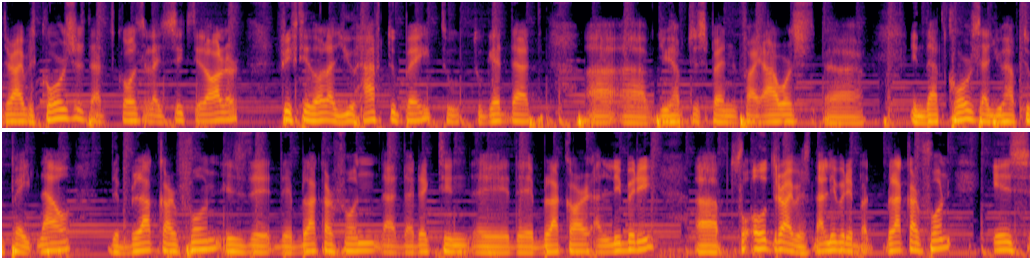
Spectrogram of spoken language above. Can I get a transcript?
driver courses that cost like sixty dollars, fifty dollars. You have to pay to to get that. Uh, uh, you have to spend five hours uh, in that course, and you have to pay. Now the Black Car Fund is the, the Black Car Fund that directing uh, the black car and livery uh, for all drivers, not livery, but Black Car Fund is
